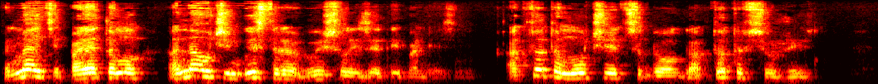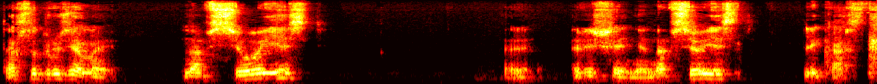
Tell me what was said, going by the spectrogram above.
Понимаете? Поэтому она очень быстро вышла из этой болезни. А кто-то мучается долго, а кто-то всю жизнь. Так что, друзья мои, на все есть э, решение, на все есть лекарство.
